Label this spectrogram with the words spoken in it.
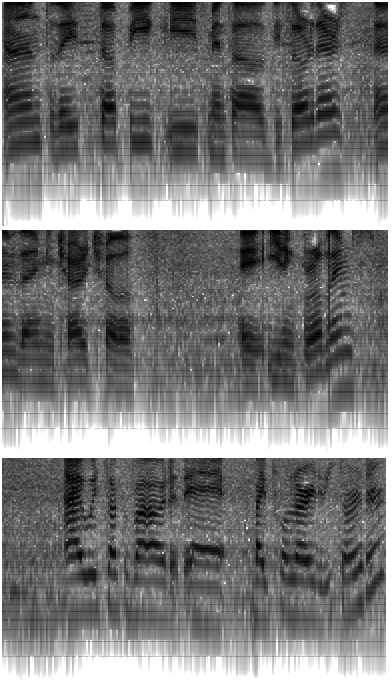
and today's topic is mental disorders, and I'm in charge of uh, eating problems. I will talk about uh, bipolar disorder.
